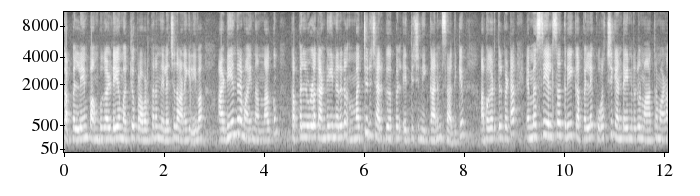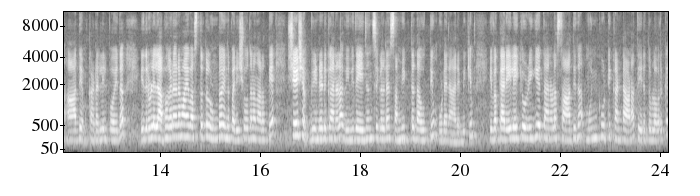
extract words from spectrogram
കപ്പലിലെയും പമ്പുകളുടെയോ മറ്റു പ്രവർത്തനം നിലച്ചതാണെങ്കിൽ ഇവ അടിയന്തരമായി നന്നാക്കും. കപ്പലിലുള്ള കണ്ടെയ്നറുകൾ മറ്റൊരു ചരക്ക് കപ്പൽ എത്തിച്ചു നീക്കാനും സാധിക്കും. അപകടത്തിൽപ്പെട്ട M S C Elsa three കപ്പലിലെ കുറച്ച് കണ്ടെയ്നറുകൾ മാത്രമാണ് ആദ്യം കടലിൽ പോയത്. ഇതിനുള്ളിൽ അപകടകരമായ വസ്തുക്കൾ ഉണ്ടോ എന്ന് പരിശോധന നടത്തിയ ശേഷം വീണ്ടെടുക്കാനുള്ള വിവിധ ഏജൻസികളുടെ സംയുക്ത ദൗത്യം ഉടൻ ആരംഭിക്കും. ഇവ കരയിലേക്ക് ഒഴുകിയെത്താനുള്ള സാധ്യത മുൻകൂട്ടി കണ്ടാണ് തീരത്തുള്ളവർക്ക്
